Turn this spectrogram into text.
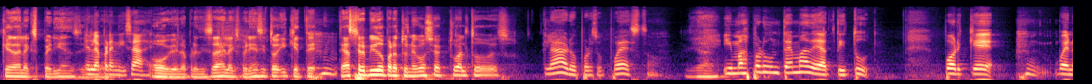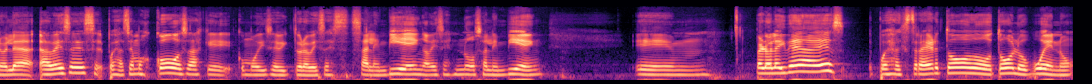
queda la experiencia. El ¿verdad? aprendizaje. Obvio, el aprendizaje, la experiencia y todo. Y que te, te ha servido para tu negocio actual todo eso. Claro, por supuesto. Y más por un tema de actitud. Porque, bueno, la- a veces pues hacemos cosas que, como dice Víctor, a veces salen bien, a veces no salen bien. Em, pero la idea es pues extraer todo, todo lo bueno.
